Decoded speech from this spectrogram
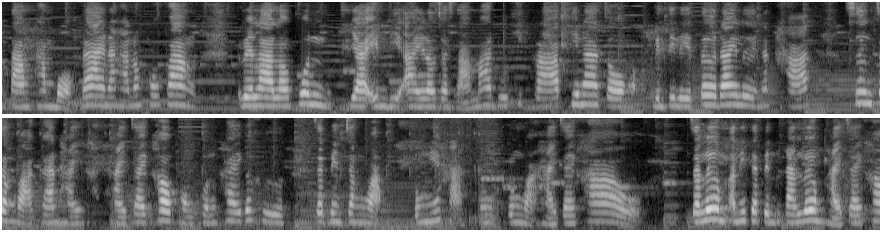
ำตามคำบอกได้นะคะน้องข้าวฟ่างเวลาเราพ่นยา MDI เราจะสามารถดูที่กราฟที่หน้าจอเวนติเลเตอร์ได้เลยนะคะ ซึ่งจังหวะการหายหายใจเข้าของคนไข้ก็คือ จะเป็นจังหวะตรงนี้ค่ะตรงจังหวะหายใจเข้า จะเริ่มอันนี้จะเป็นการเริ่มหายใจเข้า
